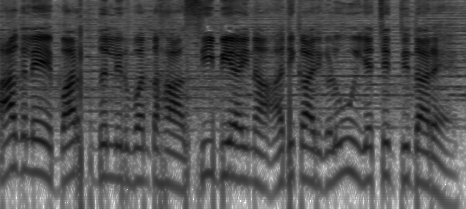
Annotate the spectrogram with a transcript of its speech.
ಆಗಲೇ ಭಾರತದಲ್ಲಿರುವಂತಹ ಸಿಬಿಐನ ಅಧಿಕಾರಿಗಳು ಎಚ್ಚೆತ್ತಿದ್ದಾರೆ.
